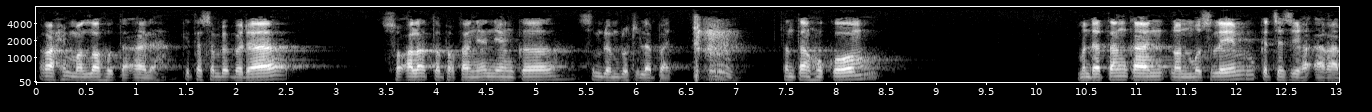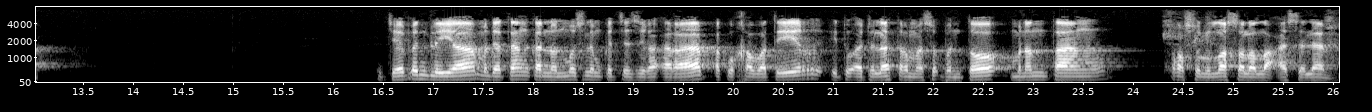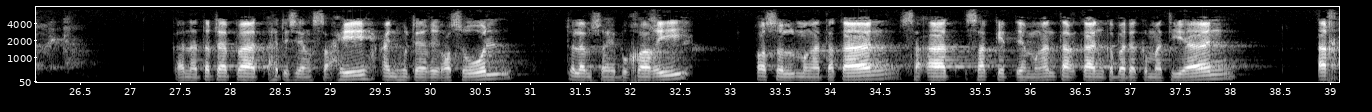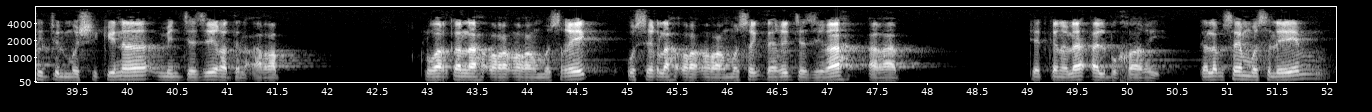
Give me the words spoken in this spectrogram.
rahimallahu taala. Kita sampai pada soal atau pertanyaan yang ke-98 tentang hukum mendatangkan non muslim ke jazirah Arab. Jawaban beliau mendatangkan non muslim ke jazirah Arab, aku khawatir itu adalah termasuk bentuk menentang Rasulullah sallallahu alaihi wasallam karena terdapat hadis yang sahih anhu dari Rasul dalam Sahih Bukhari Rasul mengatakan saat sakit yang mengantarkan kepada kematian akhijul musyrikina min jaziratil Arab. Keluarkanlah orang-orang musyrik usirlah orang-orang musyrik dari jazirah Arab. Diatkan oleh Al-Bukhari. Dalam Sahih Muslim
